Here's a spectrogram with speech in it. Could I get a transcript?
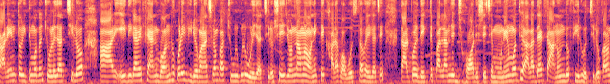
কারেন্ট তো রীতিমতন চলে যাচ্ছিল, আর এইদিকে আমি ফ্যান বন্ধ করে ভিডিও বানাচ্ছিলাম, কারণ চুলগুলো উড়ে যাচ্ছিল। সেই জন্য আমার অনেকটাই খারাপ অবস্থা হয়ে গেছে। তারপরে দেখতে পারলাম যে ঝড় এসেছে, মনের মধ্যে আলাদা একটা আনন্দ ফিল হচ্ছিল, কারণ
